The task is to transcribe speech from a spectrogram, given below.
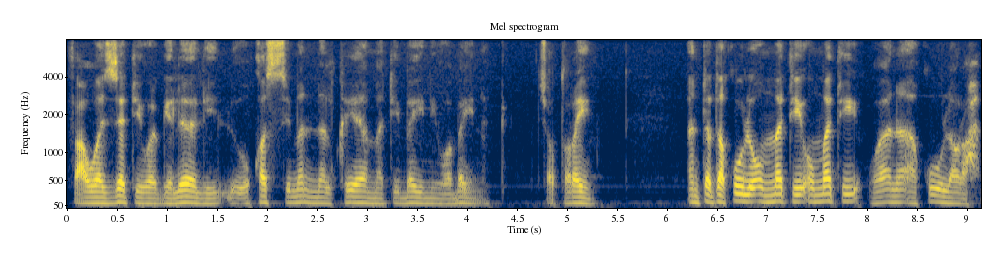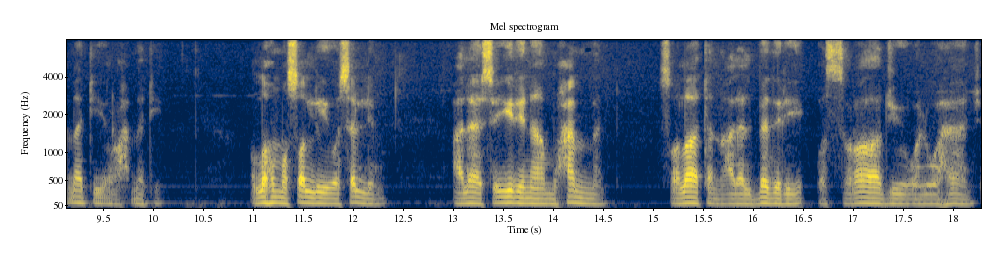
فعوزتي وجلالي لأقسمن القيامة بيني وبينك. شطرين. أنت تقول أمتي أمتي وأنا أقول رحمتي رحمتي. اللهم صل وسلم على سيدنا محمد صلاة على البدر والسراج والوهاج.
